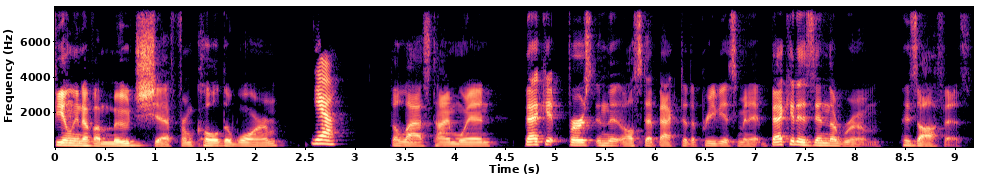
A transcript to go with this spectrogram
feeling of a mood shift from cold to warm Yeah. the last time when Beckett first, and then I'll step back to the previous minute. Beckett is in the room, his office.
